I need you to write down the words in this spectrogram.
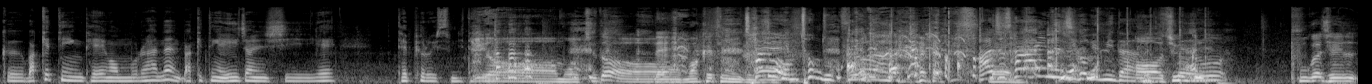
그 마케팅 대행 업무를 하는 마케팅 에이전시의 대표로 있습니다. 이야, 멋지다. 네. 마케팅. 차도 엄청 좋고요. 아주 네. 살아있는 직업입니다. 어, 지금 네. 그 부가 제일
